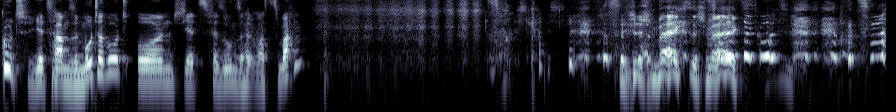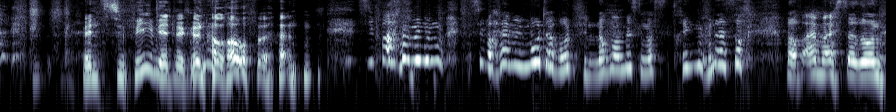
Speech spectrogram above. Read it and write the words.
Gut, jetzt haben sie ein Motorboot und jetzt versuchen sie halt was zu machen. Sorry, ich kann nicht. Ich merk's, ich merk's. Gut. Und zwar, Wenn es zu viel wird, wir können auch aufhören. sie fahren dann mit dem, sie fahren dann mit dem Motorboot, finden noch mal ein bisschen was zu trinken oder so. Und auf einmal ist da so ein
